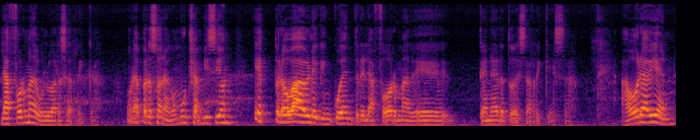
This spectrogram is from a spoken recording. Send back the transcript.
la forma de volverse rica. Una persona con mucha ambición es probable que encuentre la forma de tener toda esa riqueza. Ahora bien,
